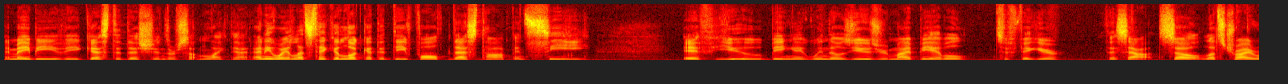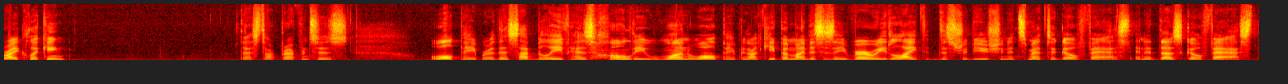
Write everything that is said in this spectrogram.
it may be the guest additions or something like that. Anyway, let's take a look at the default desktop and see if you, being a Windows user, might be able to figure this out. So let's try right clicking, desktop preferences, wallpaper. This I believe has only one wallpaper. Now keep in mind this is a very light distribution. It's meant to go fast and it does go fast.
